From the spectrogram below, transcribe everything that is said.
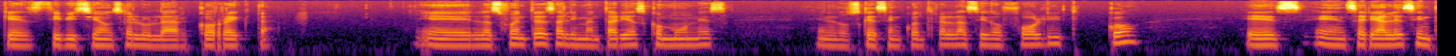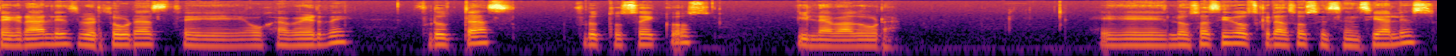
que es división celular correcta. Eh, las fuentes alimentarias comunes en los que se encuentra el ácido fólico es en cereales integrales, verduras de hoja verde, frutas, frutos secos y levadura. Eh, los ácidos grasos esenciales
